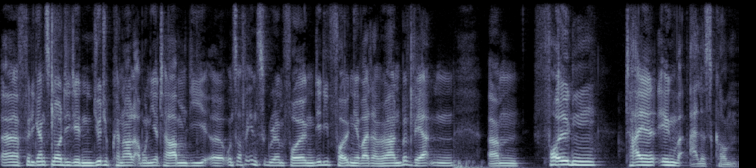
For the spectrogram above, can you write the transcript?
äh, für die ganzen Leute, die den YouTube-Kanal abonniert haben, die äh, uns auf Instagram folgen, die die Folgen hier weiterhören, bewerten, ähm, folgen, teilen, irgendwas, alles kommen.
